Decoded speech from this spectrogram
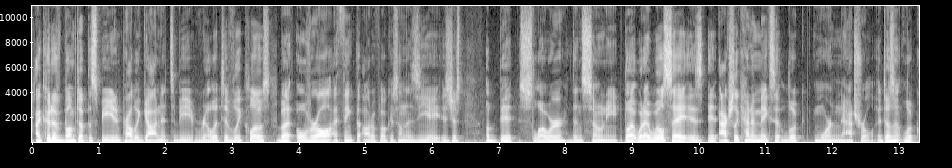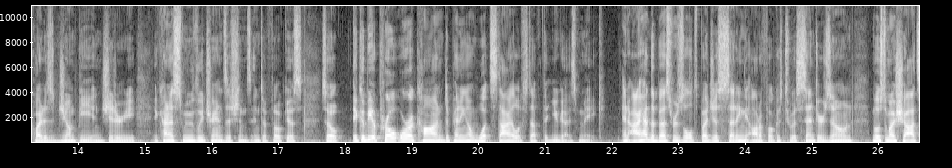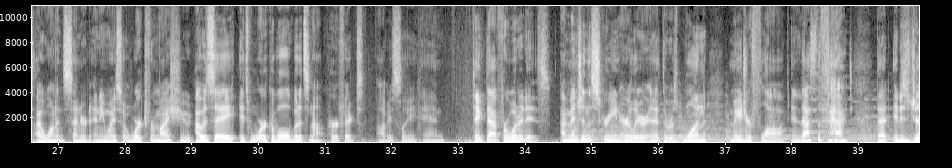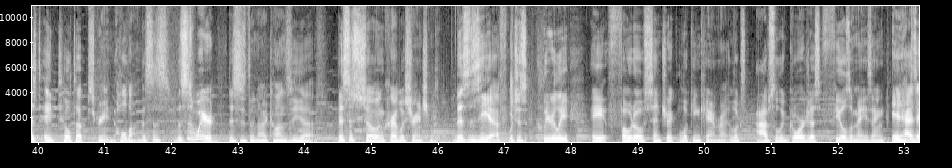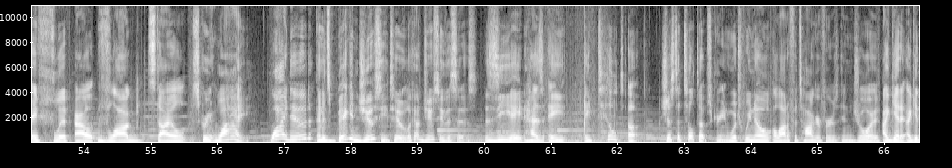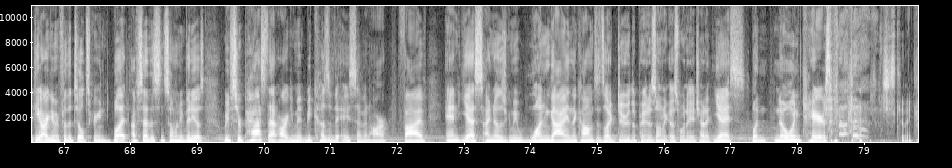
I could have bumped up the speed and probably gotten it to be relatively close, but overall, I think the autofocus on the Z8 is just a bit slower than Sony. But what I will say is it actually kind of makes it look more natural. It doesn't look quite as jumpy and jittery. It kind of smoothly transitions into focus. So it could be a pro or a con depending on what style of stuff that you guys make. And I had the best results by just setting the autofocus to a center zone. Most of my shots I wanted centered anyway, so it worked for my shoot. I would say it's workable, but it's not perfect, obviously, and take that for what it is. I mentioned the screen earlier and that there was one major flaw, and that's the fact that it is just a tilt-up screen. Hold on, this is this is weird. This is the Nikon ZF. This is so incredibly strange to me. This ZF, which is clearly a photocentric looking camera. It looks absolutely gorgeous, feels amazing. It has a flip out vlog style screen. Why? Why, dude? And it's big and juicy too. Look how juicy this is. The Z8 has a, a tilt up just a tilt up screen, which we know a lot of photographers enjoy. I get it, I get the argument for the tilt screen, but I've said this in so many videos, we've surpassed that argument because of the A7R5. And yes, I know there's gonna be one guy in the comments that's like, dude, the Panasonic S1H had it. Yes, but no one cares about that. Just kidding.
